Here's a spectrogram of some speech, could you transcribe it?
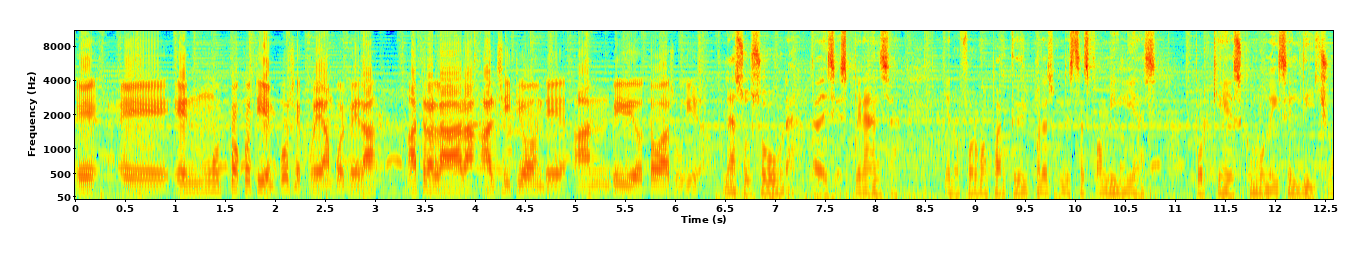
eh, eh, en muy poco tiempo se puedan volver a, a trasladar al sitio donde han vivido toda su vida. La zozobra, la desesperanza, ya no forma parte del corazón de estas familias, porque es como dice el dicho,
